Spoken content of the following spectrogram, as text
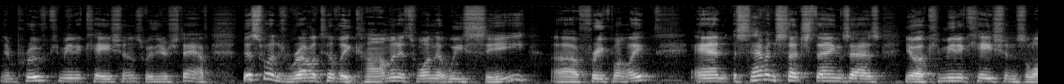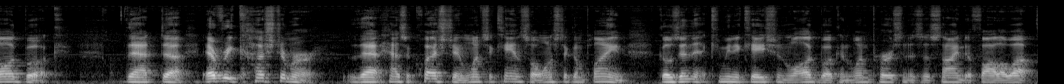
Improve communications with your staff. This one's relatively common. It's one that we see uh, frequently, and having such things as you know a communications logbook that uh, every customer that has a question, wants to cancel, wants to complain, goes in that communication logbook, and one person is assigned to follow up.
